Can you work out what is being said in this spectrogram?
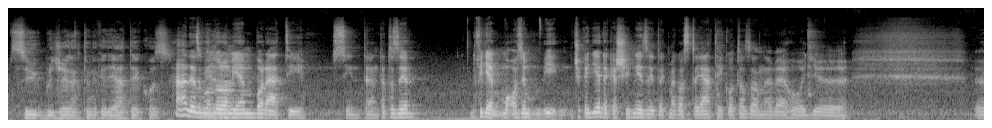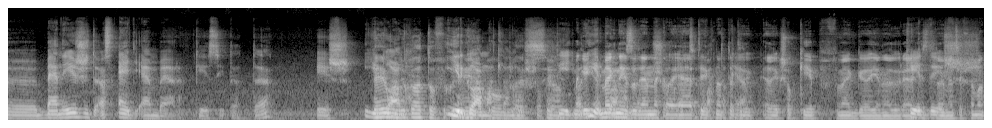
szűk büdzsének tűnik egy játékhoz. Hát ezt gondolom ilyen baráti szinten. Tehát azért figyelj, azért csak egy érdekesség, nézzétek meg azt a játékot, az a neve, hogy Banished, azt egy ember készítette, és irgalma, attól függ, hogy milyen irgalmatlanul komplex, sokat. ja. Így van, Meg igen, megnézed ennek a játéknak, tehát el. elég, elég sok kép, meg ilyen előre felmetszetlen van,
